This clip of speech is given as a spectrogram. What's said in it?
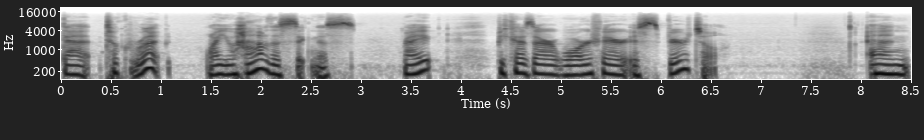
that took root why you have this sickness, right? Because our warfare is spiritual. And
